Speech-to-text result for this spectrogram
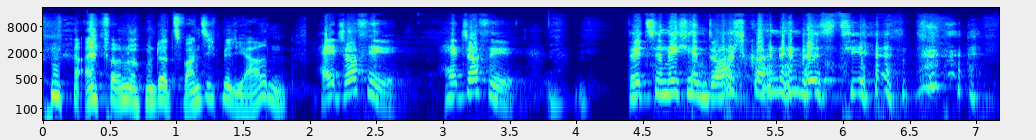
Einfach nur 120 Milliarden. Hey Joffi, hey Joffi, willst du nicht in Dogecoin investieren?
